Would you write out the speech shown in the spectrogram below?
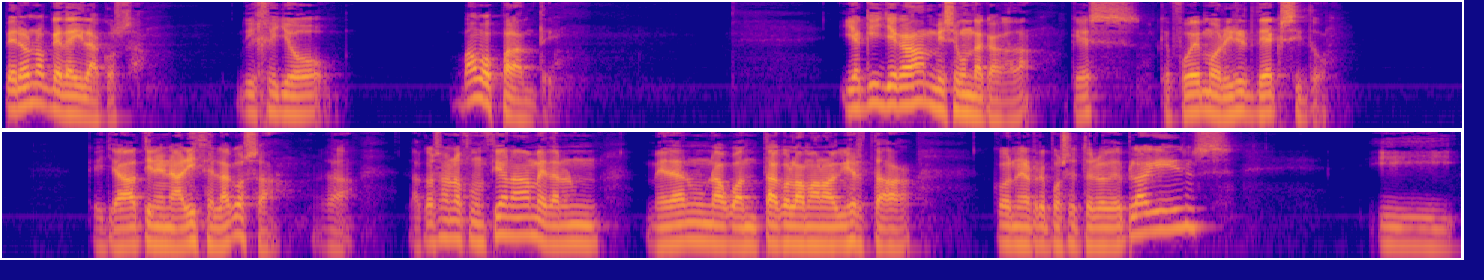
Pero no queda ahí la cosa. Dije yo, vamos para adelante. Y aquí llega mi segunda cagada, que es que fue morir de éxito. Que ya tiene narices la cosa. La cosa no funciona, me dan un, me dan un aguanta con la mano abierta con el repositorio de plugins y,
